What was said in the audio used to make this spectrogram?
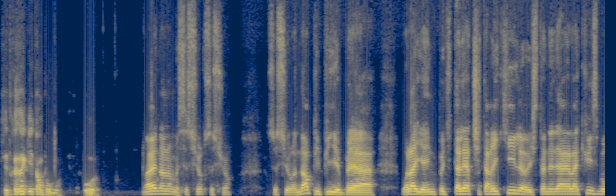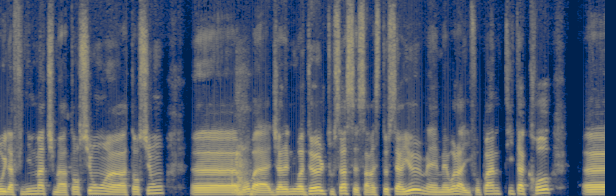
C'est très inquiétant pour moi. Pour eux. Ouais, non, non, mais c'est sûr, c'est sûr. C'est sûr. Non, puis, puis ben, euh, voilà, il y a une petite alerte Chitari Kill, il se tenait derrière la cuisse. Bon, il a fini le match, mais attention, euh, attention. Euh, bon, bah, Jalen Waddle, tout ça, ça reste sérieux, mais, mais voilà, il faut pas un petit accro. Euh,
